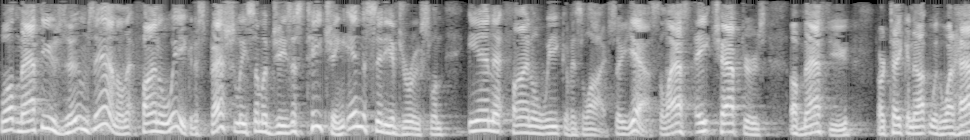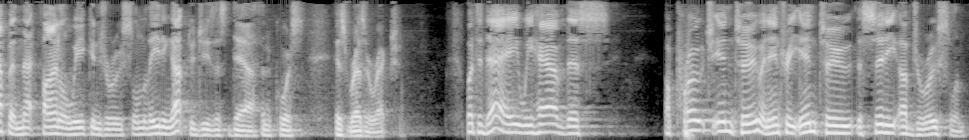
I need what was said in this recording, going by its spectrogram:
Well, Matthew zooms in on that final week, and especially some of Jesus' teaching in the city of Jerusalem in that final week of his life. So yes, the last eight chapters of Matthew are taken up with what happened that final week in Jerusalem leading up to Jesus' death and, of course, his resurrection. But today we have this approach into and entry into the city of Jerusalem.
